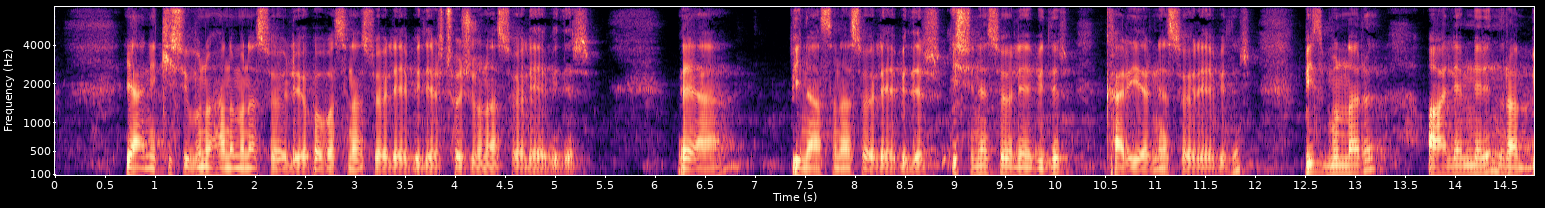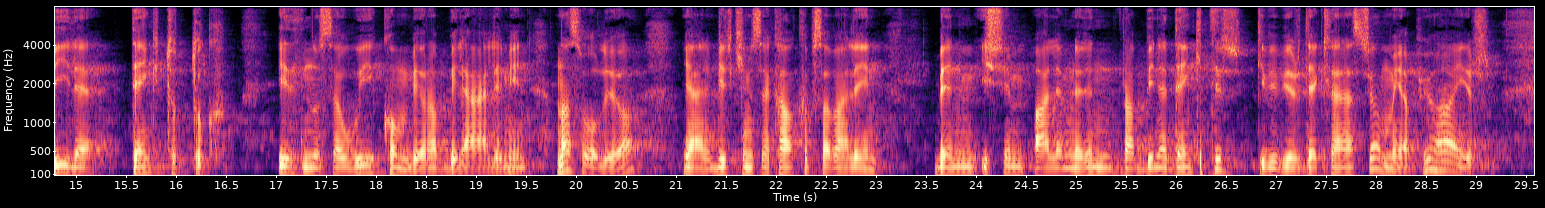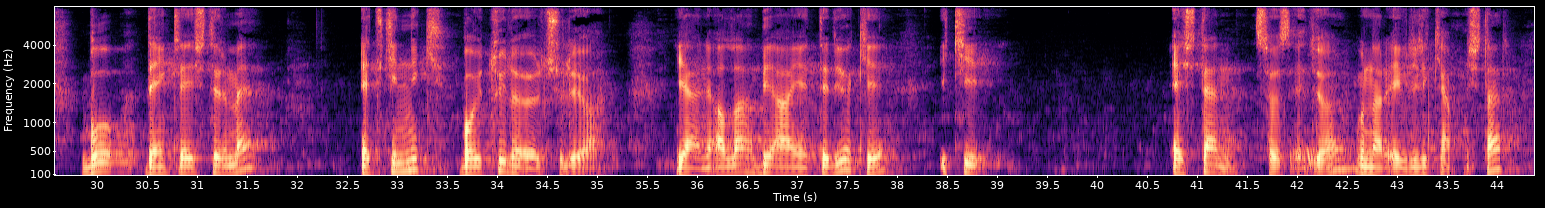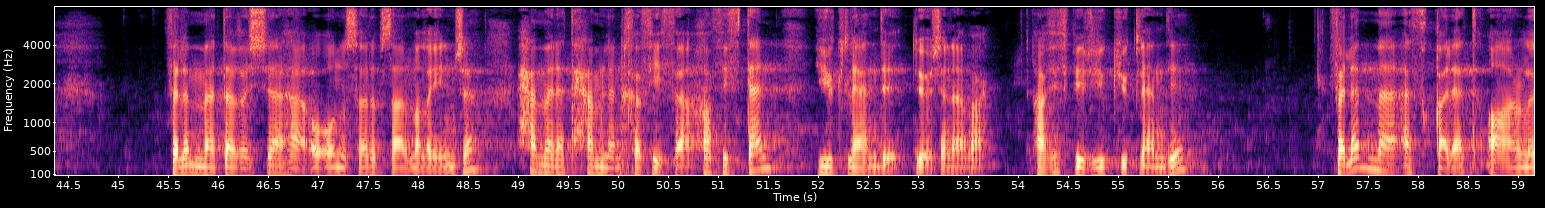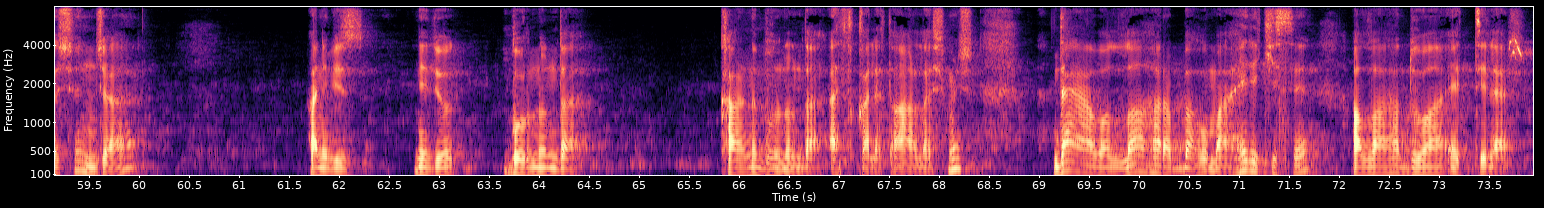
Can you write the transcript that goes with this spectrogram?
Yani kişi bunu hanımına söylüyor, babasına söyleyebilir, çocuğuna söyleyebilir veya binasına söyleyebilir, işine söyleyebilir, kariyerine söyleyebilir. Biz bunları alemlerin Rabbi ile denk tuttuk. اِذْ نُسَوِّيكُمْ بِرَبِّ الْعَالَمِينَ Nasıl oluyor? Yani bir kimse kalkıp sabahleyin benim işim alemlerin Rabbine denktir gibi bir deklarasyon mu yapıyor? Hayır. Bu denkleştirme etkinlik boyutuyla ölçülüyor. Yani Allah bir ayette diyor ki iki eşten söz ediyor. Bunlar evlilik yapmışlar. فَلَمَّا تَغَشَّاهَا O onu sarıp sarmalayınca حَمَلَتْ حَمْلًا خَف۪يفًا Hafiften yüklendi diyor Cenab-ı Hak. Hafif bir yük yüklendi. فَلَمَّا اَثْقَلَتْ Ağırlaşınca hani biz ne diyor burnunda karnı burnunda ethkalet ağırlaşmış. Da'avallaha rabbahuma her ikisi Allah'a dua ettiler.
